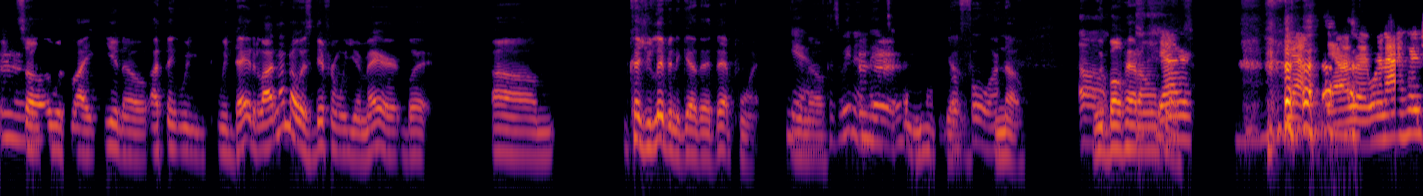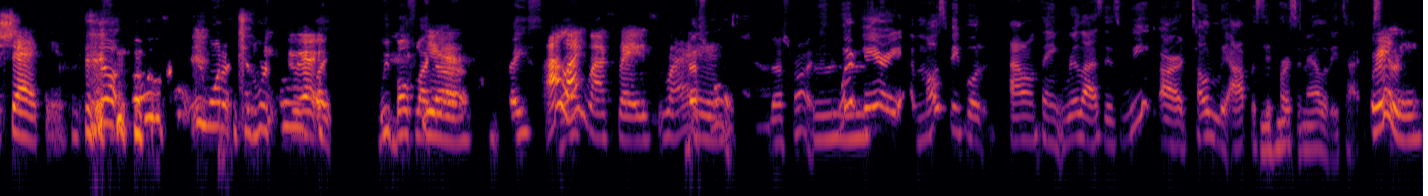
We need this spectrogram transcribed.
Mm-hmm. So it was like, you know, I think we we dated a lot. And I know it's different when you're married, but um because you're living together at that point. Yeah, you know, because we didn't mm-hmm. before. No. Um, we both had our own yeah. yeah, yeah, like when I hear shacking. no, we, we wanted because we're cool, right. like we both like yeah. our space. I right? like my space, right? That's right. That's right. Mm-hmm. We're very most people I don't think realize this. We are totally opposite mm-hmm. personality types. Really?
